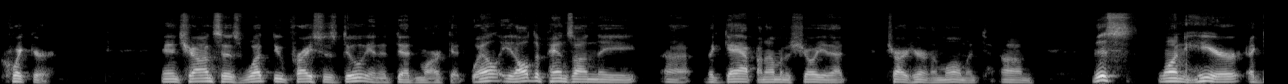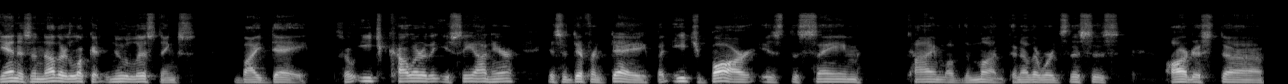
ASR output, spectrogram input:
quicker. And Sean says, "What do prices do in a dead market?" Well, it all depends on the uh, the gap, and I'm going to show you that chart here in a moment. Um, this one here again is another look at new listings by day. So each color that you see on here is a different day, but each bar is the same time of the month. In other words, this is August, uh,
